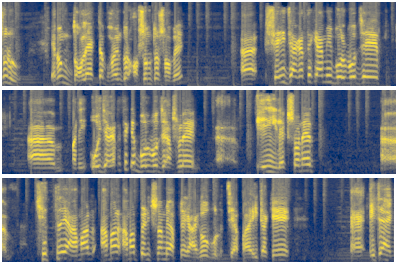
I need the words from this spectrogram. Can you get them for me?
শুরু। এবং দলে একটা ভয়ঙ্কর অসন্তোষ হবে। সেই জায়গা থেকে আমি বলব যে মানে ওই জায়গাটা থেকে বলব যে আসলে এই ইলেকশনের ক্ষেত্রে আমার আমার আমার প্রেডিকশন আমি আপনাকে আগেও বলেছি আপা। এটাকে এটা এক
